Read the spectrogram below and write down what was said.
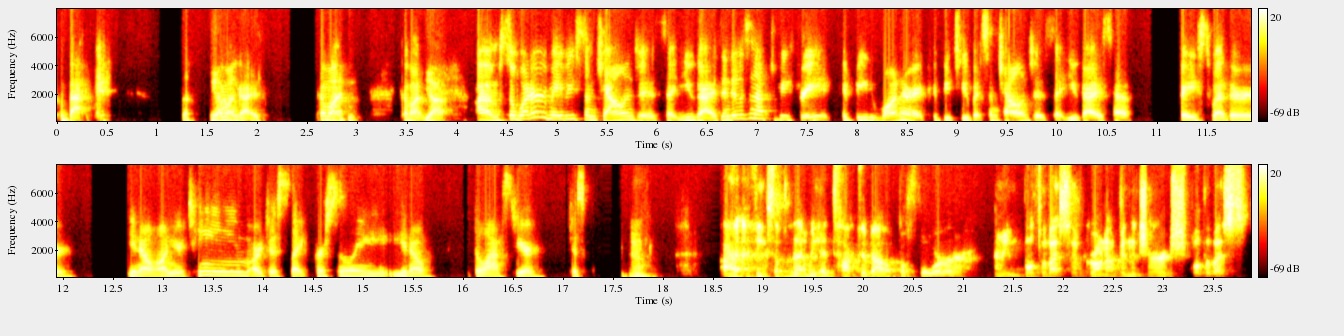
come back. Yeah. Come on, guys. Come on. Come on. Yeah. Um, so what are maybe some challenges that you guys, and it doesn't have to be three, it could be one or it could be two, but some challenges that you guys have faced, whether, you know, on your team or just like personally, you know, the last year? Just yeah. I, I think something that we had talked about before. I mean, both of us have grown up in the church. Both of us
